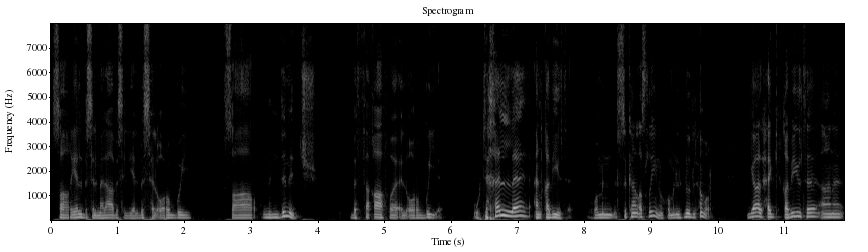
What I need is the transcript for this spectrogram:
صار يلبس الملابس اللي يلبسها الأوروبي صار مندمج بالثقافة الأوروبية وتخلى عن قبيلته. هو من السكان الأصليين وهو من الهنود الحمر. قال حق قبيلته أنا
